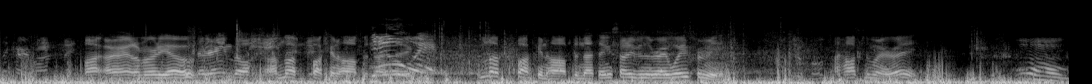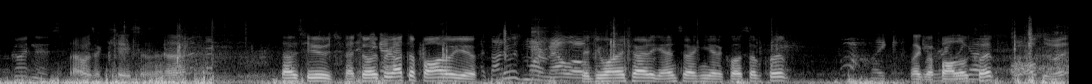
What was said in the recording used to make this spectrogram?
the curved one. Fuck, alright, I'm already out. The rainbow. I'm not fucking hopping that Do thing. it! I'm not fucking hopping that thing. It's not even the right way for me. I hopped to my right. Oh, goodness. That was a case and a half. That was huge. I totally think I- forgot to follow you. I thought it was more mellow. Did you want to try it again so I can get a close-up clip? Like, Like you a follow really clip? Oh, I'll do it.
